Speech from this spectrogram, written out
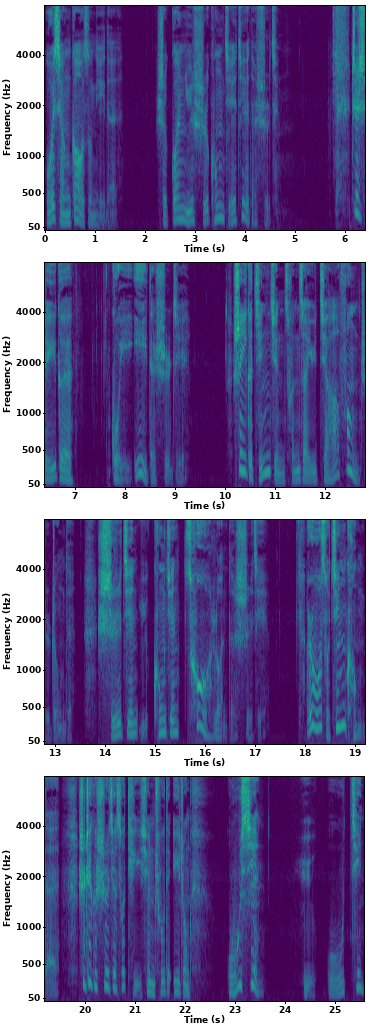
我想告诉你的，是关于时空结界的事情。这是一个诡异的世界，是一个仅仅存在于夹缝之中的时间与空间错乱的世界。而我所惊恐的是，这个世界所体现出的一种无限与无尽。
